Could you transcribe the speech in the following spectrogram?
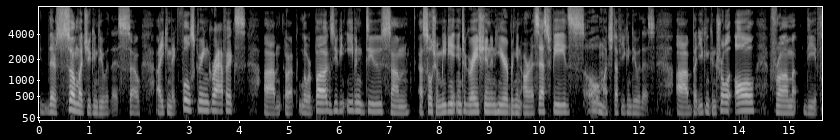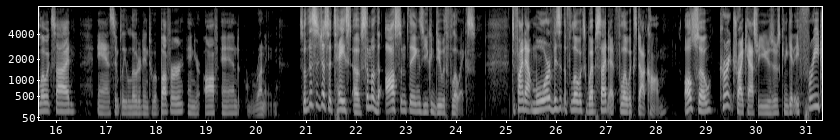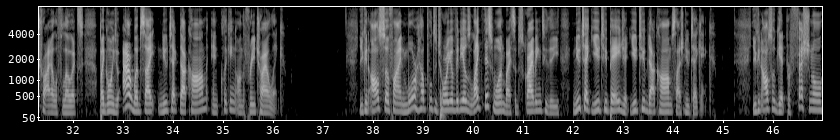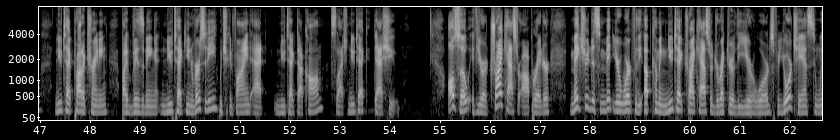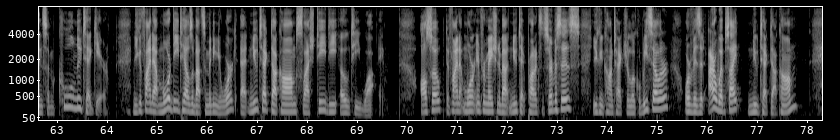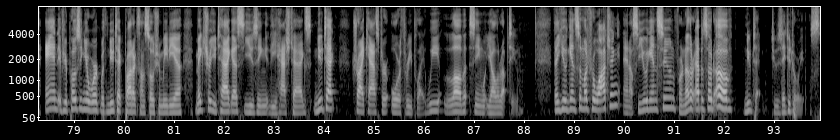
There's so much you can do with this. So uh, you can make full screen graphics, um, or lower bugs. You can even do some uh, social media integration in here, bring in RSS feeds. So much stuff you can do with this. Uh, but you can control it all from the Flowics side and simply load it into a buffer, and you're off and running. So this is just a taste of some of the awesome things you can do with Flowics. To find out more, visit the Flowics website at flowics.com. Also, current TriCaster users can get a free trial of Flowics by going to our website, newtek.com, and clicking on the free trial link. You can also find more helpful tutorial videos like this one by subscribing to the NewTek YouTube page at youtube.com slash newtekinc. You can also get professional NewTek product training by visiting NewTek University, which you can find at newtek.com slash newtek-u. Also, if you're a TriCaster operator, make sure to submit your work for the upcoming NewTek TriCaster Director of the Year Awards for your chance to win some cool NewTek gear. And you can find out more details about submitting your work at newtek.com slash TDOTY. Also, to find out more information about NewTek products and services, you can contact your local reseller or visit our website, newtek.com. And if you're posting your work with NewTek products on social media, make sure you tag us using the hashtags NewTek, TriCaster, or 3Play. We love seeing what y'all are up to. Thank you again so much for watching, and I'll see you again soon for another episode of NewTek Tuesday Tutorials.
